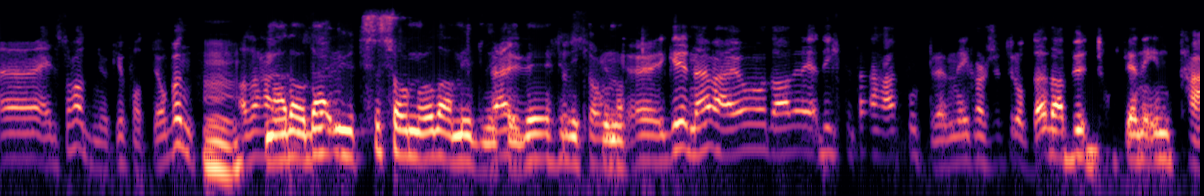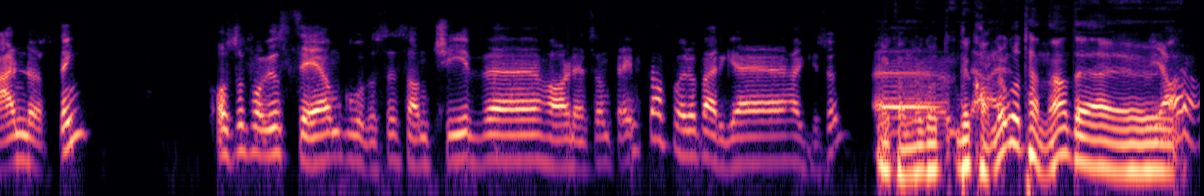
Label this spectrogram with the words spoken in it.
Eh, ellers så hadde han jo ikke fått jobben. Mm. Altså, Nei da, det er ut sesong òg, da, er midlertidig. Uh. Eh, Grindhaug er jo da det det gikk dette her fortere enn vi kanskje trodde. Da tok de en intern løsning. Og så får vi jo se om godeste Sanchiv uh, har det som trengs da, for å berge Haugesund. Det kan jo godt, kan jo godt hende det er- Ja, ja.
